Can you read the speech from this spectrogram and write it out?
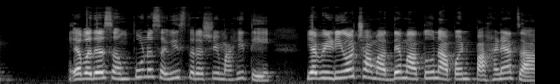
याबद्दल संपूर्ण सविस्तर अशी माहिती या व्हिडिओच्या माध्यमातून आपण पाहण्याचा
